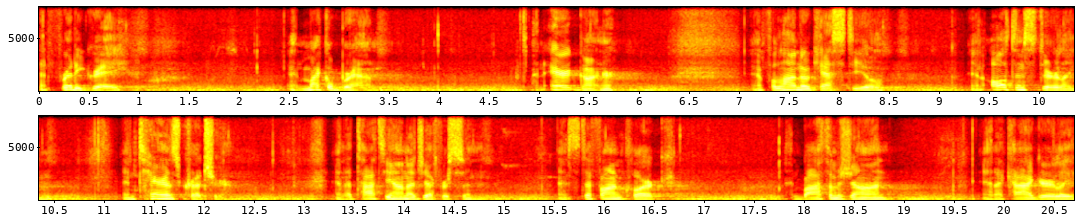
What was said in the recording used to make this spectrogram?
and Freddie Gray and Michael Brown and Eric Garner and Philando Castile and Alton Sterling and Terrence Crutcher and Atatiana Jefferson and Stephon Clark and Botham Jean and Akai Gurley.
